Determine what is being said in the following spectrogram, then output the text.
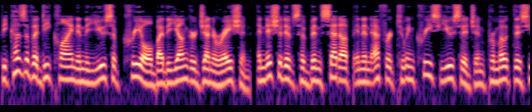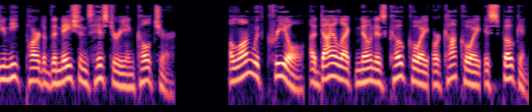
Because of a decline in the use of Creole by the younger generation, initiatives have been set up in an effort to increase usage and promote this unique part of the nation's history and culture. Along with Creole, a dialect known as Kokoy or Cocoy is spoken.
